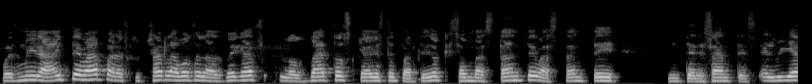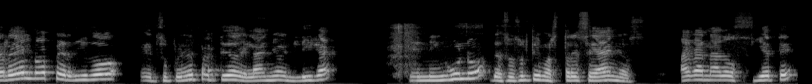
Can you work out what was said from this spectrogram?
Pues mira, ahí te va para escuchar la voz de Las Vegas, los datos que hay de este partido que son bastante, bastante interesantes. El Villarreal no ha perdido en su primer partido del año en liga en ninguno de sus últimos 13 años. Ha ganado 7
